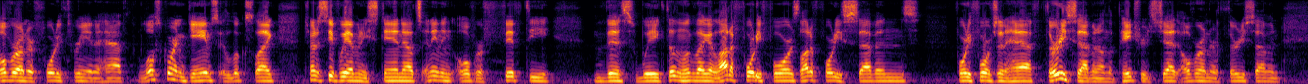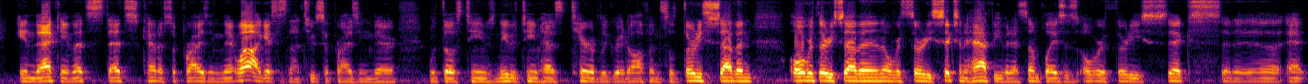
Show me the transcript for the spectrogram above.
over under 43 and a half. Low scoring games, it looks like. Trying to see if we have any standouts. Anything over 50 this week. Doesn't look like it. A lot of 44s, a lot of 47s. 44s and a half, 37 on the Patriots Jet, over under 37 in that game. That's that's kind of surprising there. Well, I guess it's not too surprising there with those teams. Neither team has terribly great offense. So 37, over 37, over 36 and a half even at some places, over 36 at, uh, at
